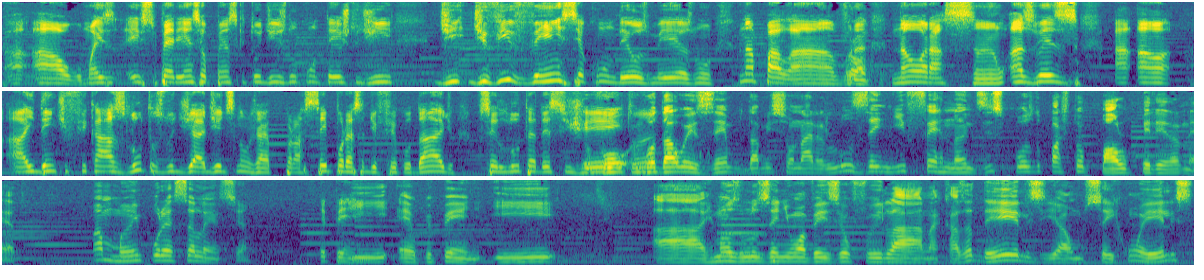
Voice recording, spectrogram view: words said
a, a algo, mas experiência eu penso que tu diz no contexto de, de, de vivência com Deus mesmo, na palavra, Pronto. na oração, às vezes a, a, a identificar as lutas do dia a dia, diz, não, já passei por essa dificuldade, você luta desse Eu jeito. vou, eu né? vou dar o exemplo da missionária Luzeni Fernandes, esposa do pastor Paulo Pereira Neto. Uma mãe por excelência. PPN. E, é, o PPN. E a irmã Luzeni, uma vez eu fui lá na casa deles e almocei com eles.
